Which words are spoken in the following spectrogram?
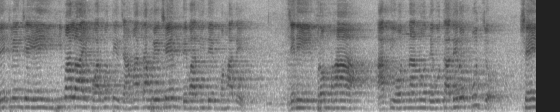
দেখলেন যে এই হিমালয় পর্বতের জামাতা হয়েছেন দেবাদিদেব মহাদেব, যিনি ব্রহ্মা আপনি অন্যান্য দেবতাদেরও পূজ্য। সেই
